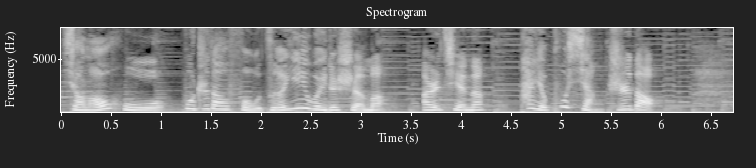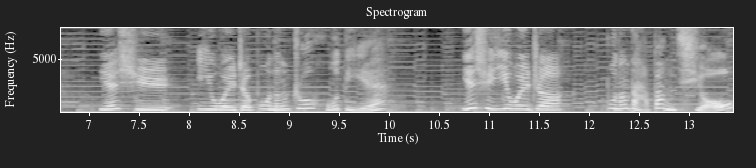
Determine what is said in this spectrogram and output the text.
小老虎不知道‘否则’意味着什么，而且呢，他也不想知道。也许意味着不能捉蝴蝶，也许意味着不能打棒球，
